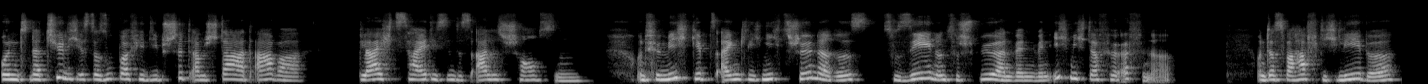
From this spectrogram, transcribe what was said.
Und natürlich ist da super viel Deep Shit am Start, aber gleichzeitig sind es alles Chancen. Und für mich gibt es eigentlich nichts Schöneres zu sehen und zu spüren, wenn, wenn ich mich dafür öffne und das wahrhaftig lebe,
